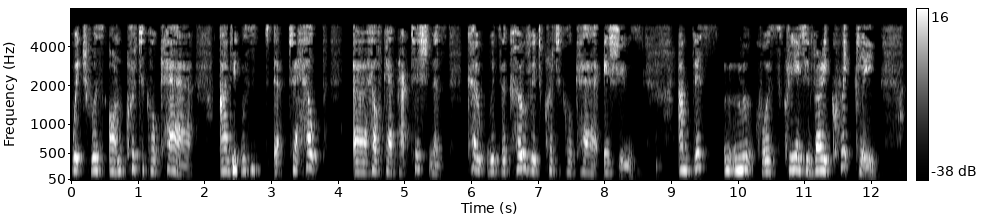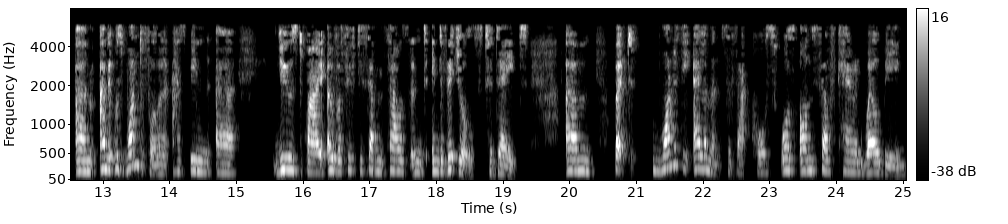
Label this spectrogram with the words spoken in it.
which was on critical care, and it was uh, to help uh, healthcare practitioners cope with the COVID critical care issues. And this MOOC was created very quickly, um, and it was wonderful. It has been uh, used by over 57,000 individuals to date. Um, but one of the elements of that course was on self-care and well-being.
